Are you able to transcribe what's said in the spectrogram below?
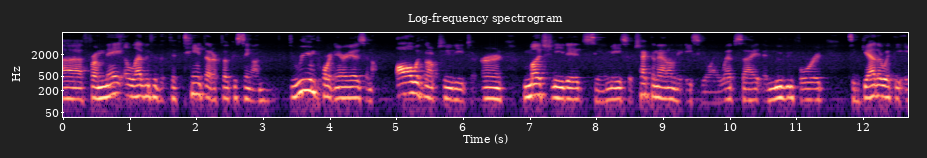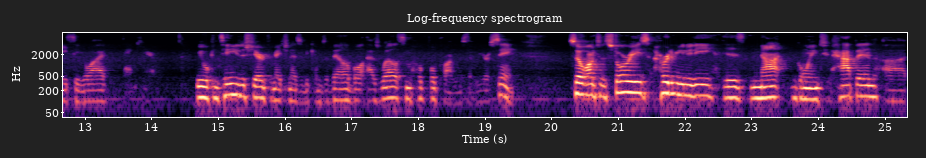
uh, from May 11th to the 15th that are focusing on three important areas and all with an opportunity to earn much needed CME. So check them out on the ACOI website. And moving forward, together with the ACOI, thank you. We will continue to share information as it becomes available, as well as some hopeful progress that we are seeing. So, on to the stories. Herd immunity is not going to happen. Uh,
